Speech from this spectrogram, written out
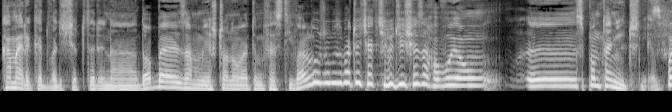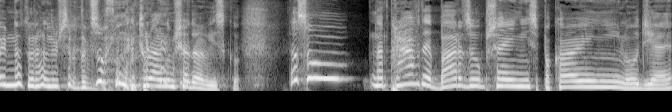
kamerkę 24 na dobę zamieszczoną na tym festiwalu, żeby zobaczyć, jak ci ludzie się zachowują y, spontanicznie. W swoim naturalnym środowisku. W swoim naturalnym środowisku. To są naprawdę bardzo uprzejmi, spokojni ludzie,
